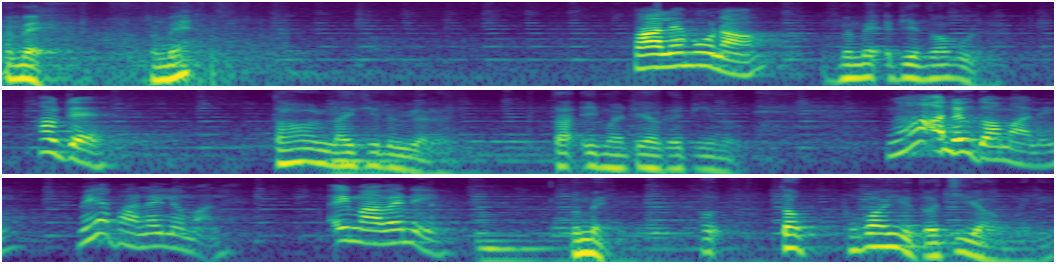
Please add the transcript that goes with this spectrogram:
မမေမမေ ဘာလဲမို့နောင်မမေအပြင်သွားဖို့လားဟုတ်တယ်တားလိုက်ခဲ့လို့ရတယ်တားအိမ်မတယောက်တည်းပြင်းလို့ငါအလောက်သွားမှာလေမင်းကဘာလိုက်လို့မှာလဲအိမ်မှာပဲနေမမေဟုတ်တော့ဘဘကြီးတော့ကြည့်ရအောင်မေလေ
